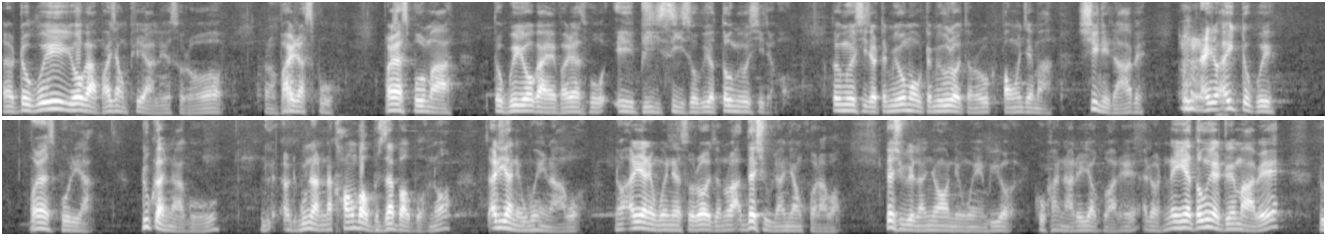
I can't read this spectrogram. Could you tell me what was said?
အဲ့တော့တုတ်ကွေးယောဂဘာကြောင့်ဖြစ်ရလဲဆိုတော့ virus ပိုး virus ပိုးမှာတုတ်ကွေးယောဂရဲ့ virus ပိုး ABC ဆိုပြီးတော့၃မျိုးရှိတယ်ပေါ့၃မျိုးရှိတယ်တစ်မျိုးမဟုတ်တစ်မျိုးတော့ကျွန်တော်တို့ပတ်ဝန်းကျင်မှာရှိနေတာပဲအဲ့တော့အဲ့တုတ်ကွေး virus ပိုးတွေကလူကန္နာကို ခုနနှာခေါင်းပေါက်ပါးစပ်ပေါက်ပေါ့နော်အဲ့ဒီကနေဝင်တာပေါ့နော်အဲ့ဒီကနေဝင်နေဆိုတော့ကျွန်တော်တို့အသက်ရှူလမ်းကြောင်းခေါ်တာပေါ့အသက်ရှူရဲ့လမ်းကြောင်းကနေဝင်ပြီးတော့ကိုယ်ခန္ဓာတွေရောက်သွားတယ်အဲ့တော့2ရက်3ရက်အတွင်းမှာပဲလူ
